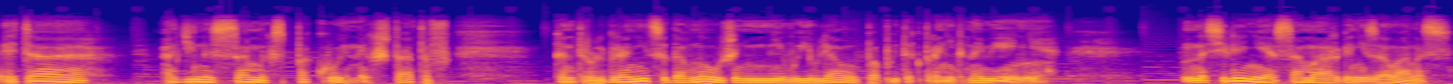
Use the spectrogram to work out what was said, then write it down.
Это один из самых спокойных штатов, контроль границы давно уже не выявлял попыток проникновения — Население самоорганизовалось,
